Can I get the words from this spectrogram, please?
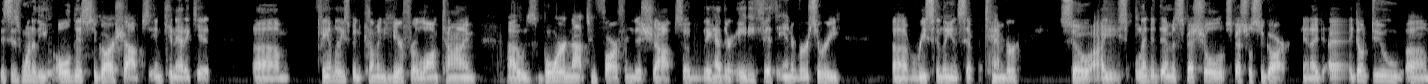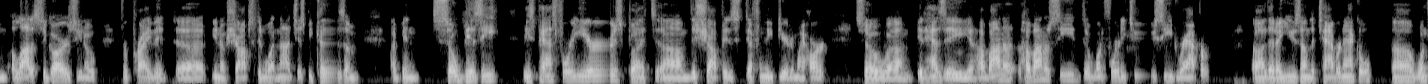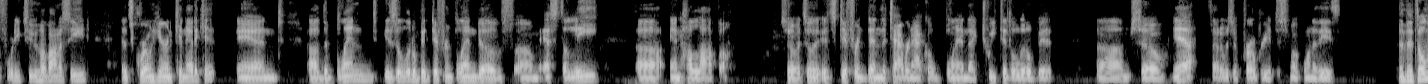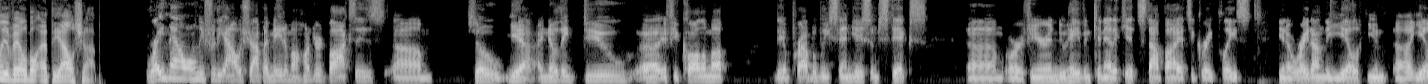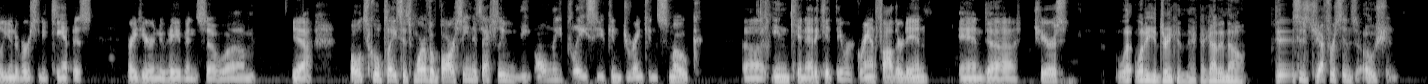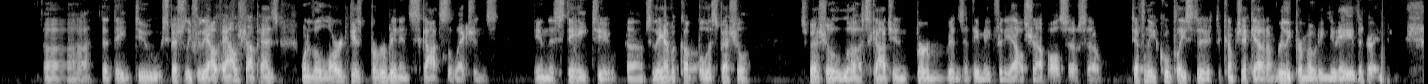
This is one of the oldest cigar shops in Connecticut. Um, family's been coming here for a long time. I was born not too far from this shop, so they had their 85th anniversary uh, recently in September. So I blended them a special special cigar, and I, I don't do um, a lot of cigars, you know, for private uh, you know shops and whatnot, just because I'm I've been so busy these past four years. But um, this shop is definitely dear to my heart. So um, it has a Habano, Habano seed, the 142 seed wrapper uh, that I use on the Tabernacle uh, 142 Havana seed that's grown here in Connecticut. And uh, the blend is a little bit different blend of um, Esteli uh, and Jalapa. So it's a, it's different than the Tabernacle blend. I tweaked it a little bit. Um, so yeah, thought it was appropriate to smoke one of these. And that's only available at the Owl Shop right now only for the owl shop i made them 100 boxes. Um, so yeah i know they do uh, if you call them up they'll probably send you some sticks. Um, or if you're in new haven connecticut stop by. It's a great place you know right on the yale uh, yale university campus right here in new haven. So um, yeah. Old school place it's more of a bar scene. It's actually the only place you can drink and smoke uh, in connecticut. They were grandfathered in and uh, cheers. What What are you drinking, Nick? I got to know. This is Jefferson's Ocean uh, that they do, especially for the Owl, Owl Shop has one of the largest bourbon and Scotch selections in the state too. Uh, so they have a couple of special special uh, Scotch and bourbons that they make for the Owl Shop also. So definitely a cool place to, to come check out. I'm really promoting New Haven right now.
